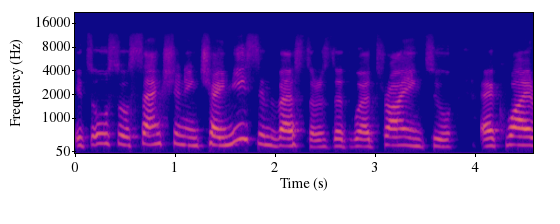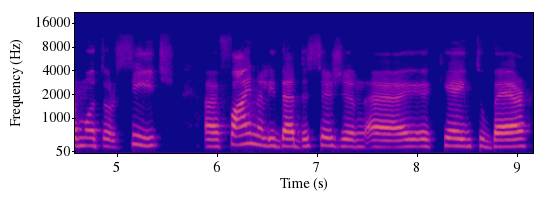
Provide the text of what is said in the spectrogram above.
It's also sanctioning Chinese investors that were trying to acquire Motor Sich. Uh, finally, that decision uh, came to bear.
